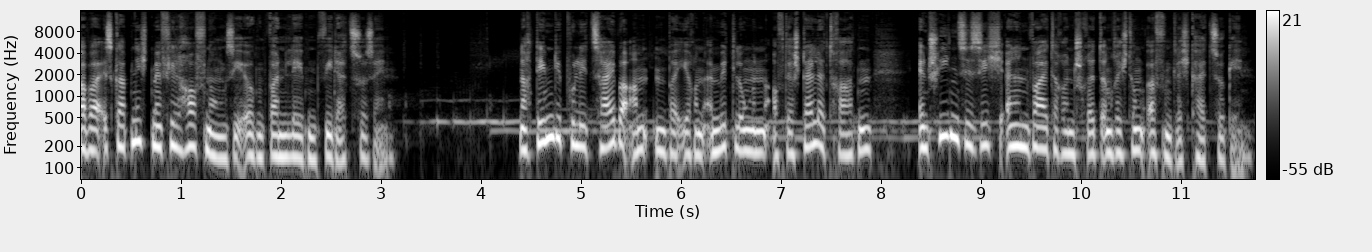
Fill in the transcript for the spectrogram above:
Aber es gab nicht mehr viel Hoffnung, sie irgendwann lebend wiederzusehen. Nachdem die Polizeibeamten bei ihren Ermittlungen auf der Stelle traten, entschieden sie sich, einen weiteren Schritt in Richtung Öffentlichkeit zu gehen.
